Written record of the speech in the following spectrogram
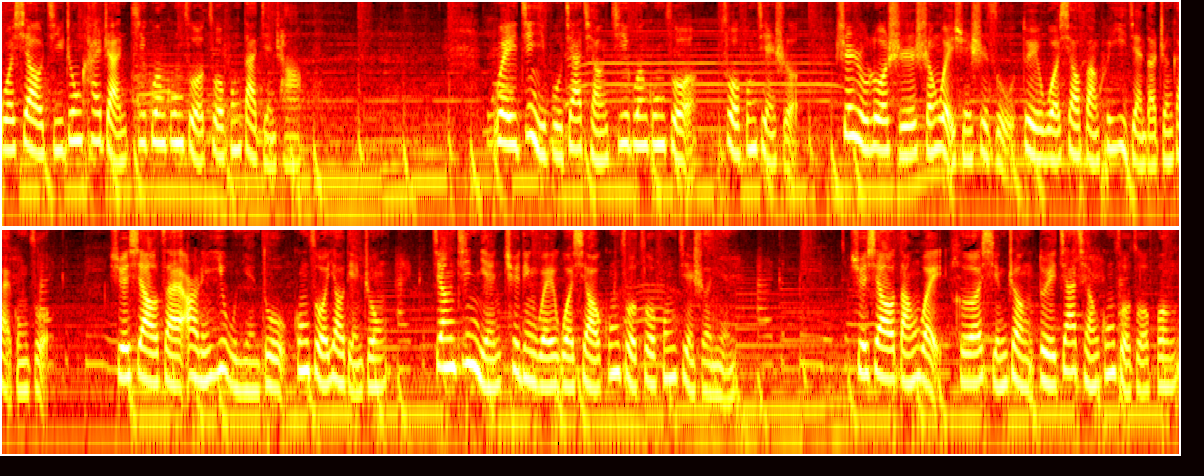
我校集中开展机关工作作风大检查，为进一步加强机关工作作风建设，深入落实省委巡视组对我校反馈意见的整改工作，学校在2015年度工作要点中，将今年确定为我校工作作风建设年。学校党委和行政对加强工作作风、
